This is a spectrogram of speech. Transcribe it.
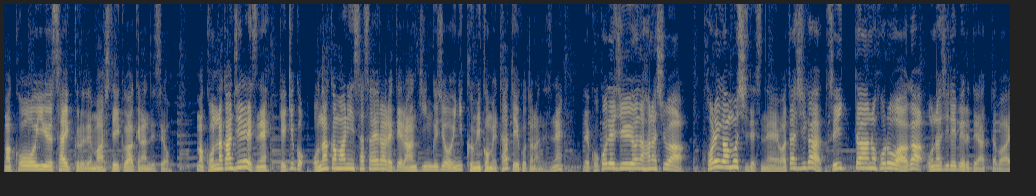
まあこういうサイクルで回していくわけなんですよ。まあこんな感じでですね結局お仲間に支えられてランキング上位に組み込めたということなんですね。でここで重要な話はこれがもしですね私が Twitter のフォロワーが同じレベルであった場合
